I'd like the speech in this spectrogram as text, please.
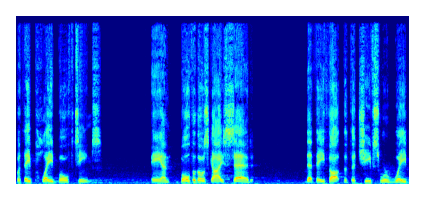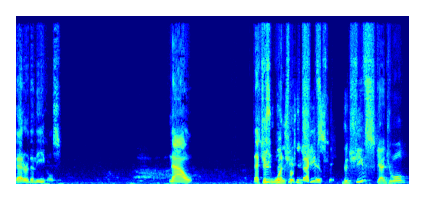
but they played both teams. And both of those guys said that they thought that the Chiefs were way better than the Eagles. Now, that's just Dude, one the, perspective. The Chiefs, the Chiefs' schedule,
